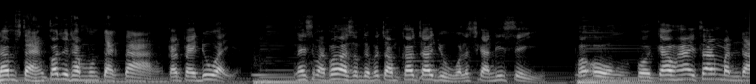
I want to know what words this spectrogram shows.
ลำแสงก็จะทำมุมแตกต่างกันไปด้วย ในสมัยพระบาทสมเด็จพระจอมเกล้าเจ้าอยู่หัวรัชกาลที่ 4พระองค์โปรดเกล้าให้สร้างบันได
